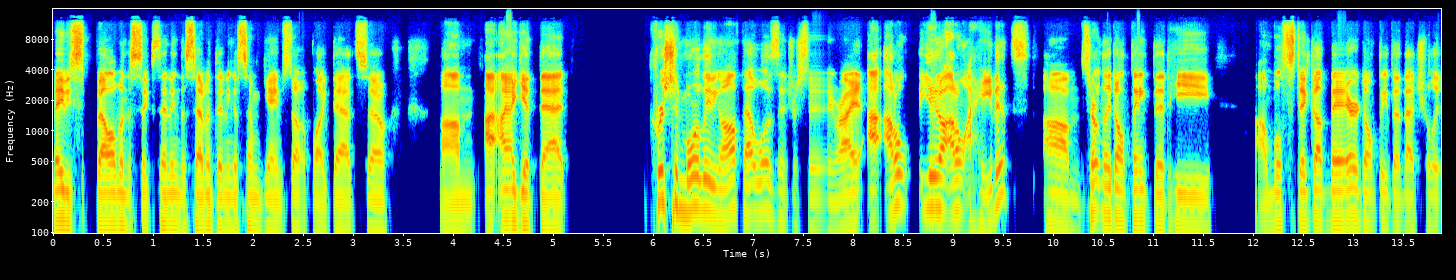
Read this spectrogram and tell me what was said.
maybe spell them in the sixth inning, the seventh inning of some game, stuff like that. So um, I, I get that. Christian Moore leading off, that was interesting, right? I, I, don't, you know, I don't hate it. Um, certainly don't think that he um, will stick up there. Don't think that that's really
